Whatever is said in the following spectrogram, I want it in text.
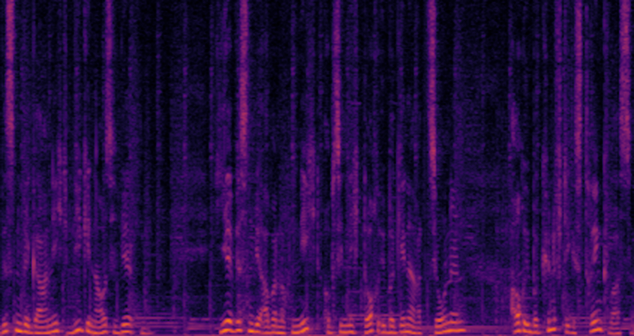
wissen wir gar nicht, wie genau sie wirken. Hier wissen wir aber noch nicht, ob sie nicht doch über Generationen, auch über künftiges Trinkwasser,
